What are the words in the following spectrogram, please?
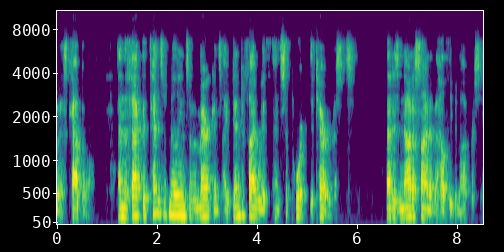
US Capitol and the fact that tens of millions of Americans identify with and support the terrorists. That is not a sign of a healthy democracy.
